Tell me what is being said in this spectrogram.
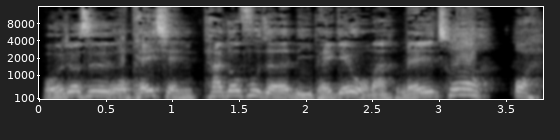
我就是我赔钱，他都负责理赔给我吗？没错，哇，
